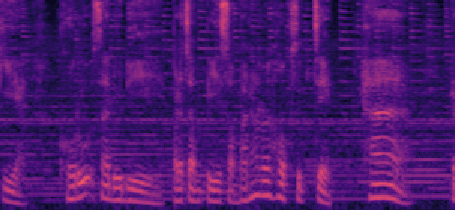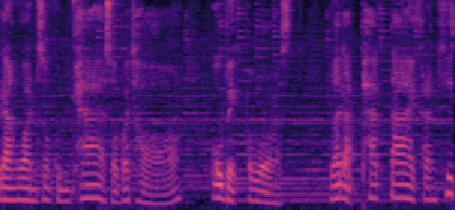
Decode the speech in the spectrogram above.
เกียรติครุสดุดี ประจำปี 2567 5. รางวัลทรงคุณค่า สปท o b e c Awards ระดับภาคใต้ครั้งที่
